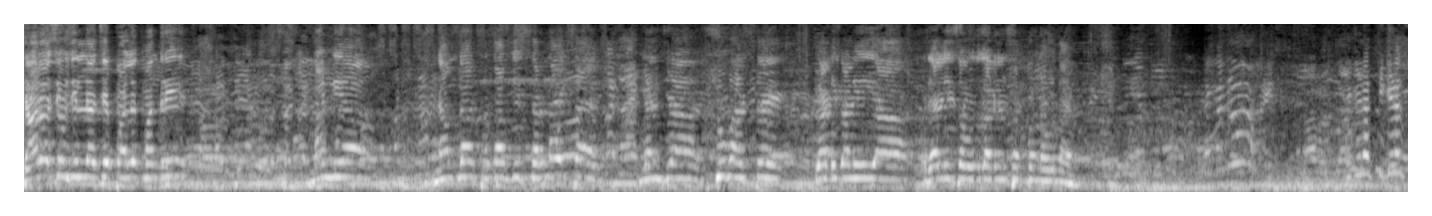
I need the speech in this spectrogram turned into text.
धाराशिव जिल्ह्याचे पालकमंत्री मान्य नामदार प्रतापजी सरनाईक साहेब यांच्या शुभ हस्ते या ठिकाणी या रॅलीचं उद्घाटन संपन्न होत आहे. तिकडे तिकडेच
